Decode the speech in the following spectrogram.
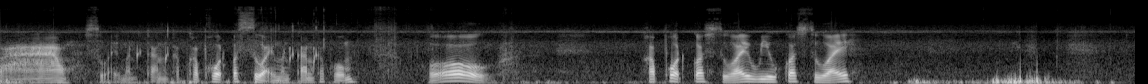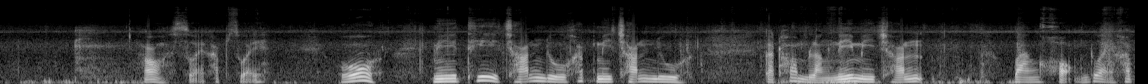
ว้าว สวยเหมือนกันครับข้าวโพดก็สวยเหมือนกันครับผม โอ้ข้าวโพดก็สวยวิวก็สวยอ๋อสวยครับสวย โอ้มีที่ชั้นอยู่ครับมีชั้นอยู่ กระท่อมหลังนี้มีชั้นวางของด้วยครับ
